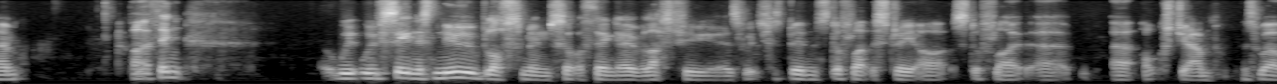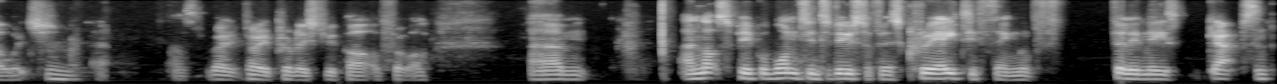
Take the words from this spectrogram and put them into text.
Um, but I think we, we've seen this new blossoming sort of thing over the last few years, which has been stuff like the street art, stuff like uh, uh, Oxjam as well, which mm. uh, I was very very privileged to be part of for a while. Um, and lots of people wanting to do stuff this creative thing filling these gaps. And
